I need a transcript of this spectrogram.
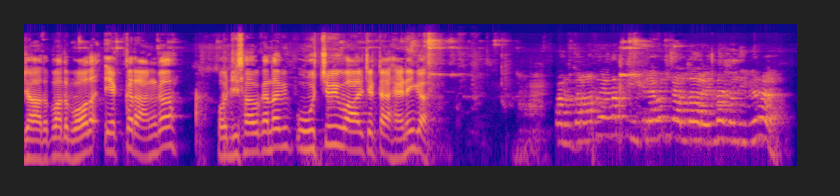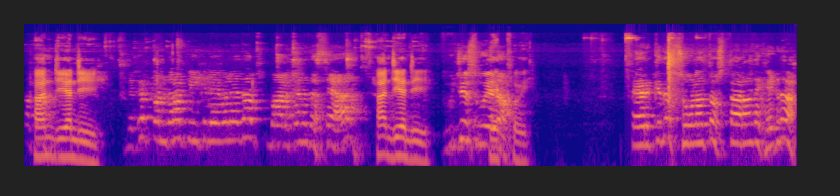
ਜਾਤ ਪਾਤ ਬਹੁਤ ਇੱਕ ਰੰਗ। ਫੌਜੀ ਸਾਹਿਬ ਕਹਿੰਦਾ ਵੀ ਪੂਛ ਚ ਵੀ ਵਾਲ ਚਿੱਟਾ ਹੈ ਨਹੀਂਗਾ 15 ਤੇ ਇਹਦਾ ਪੀਕ ਲੈਵਲ ਚੱਲਦਾ ਰਹਿੰਦਾ ਜਲਦੀ ਫਿਰ ਹਾਂਜੀ ਹਾਂਜੀ। ਮੈਂ ਕਿਹਾ 15 ਪੀਕ ਲੈਵਲ ਇਹਦਾ ਮਾਲਕਾਂ ਨੇ ਦੱਸਿਆ। ਹਾਂਜੀ ਹਾਂਜੀ। ਦੂਜੇ ਸੂਏ ਦਾ। ਦੇਖੋ ਜੀ। ਐਰ ਕਿਤੇ 16 ਤੋਂ 17 ਤੇ ਖੇਡਣਾ।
